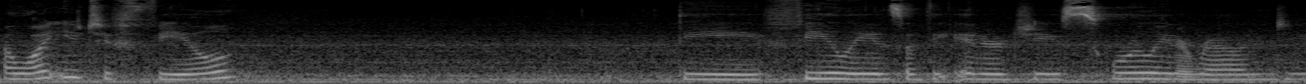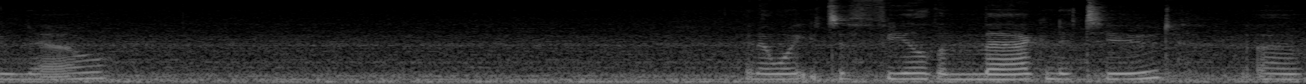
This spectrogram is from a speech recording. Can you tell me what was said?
I want you to feel the feelings of the energy swirling around you now. And I want you to feel the magnitude of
